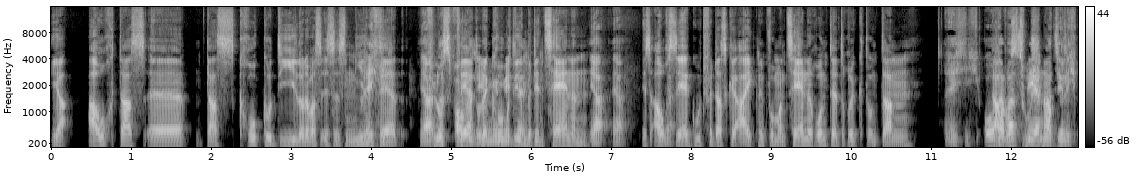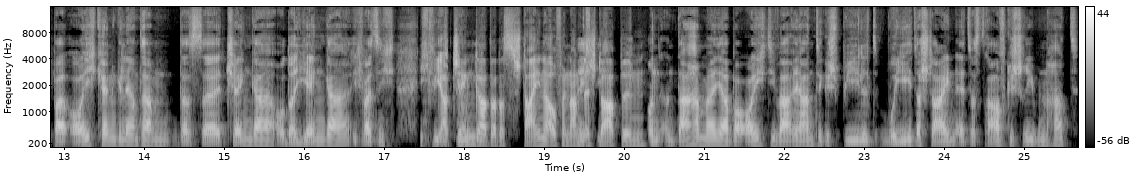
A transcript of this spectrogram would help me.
Ja, auch das, äh, das Krokodil oder was ist es. Nilpferd, Ja, Flusspferd oder Krokodil mit den Zähnen, Ja, ja, ist auch ja. sehr gut für das geeignet, wo man Zähne runterdrückt und dann, richtig. Oder wo's was wir zuschnappt. natürlich bei euch kennengelernt haben, das äh, Jenga oder Jenga, ich weiß nicht. Ich, ja, ich, Jenga, da das Steine aufeinander Richtig. stapeln. Und, und da haben wir ja bei euch die Variante gespielt, wo jeder Stein etwas draufgeschrieben hat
